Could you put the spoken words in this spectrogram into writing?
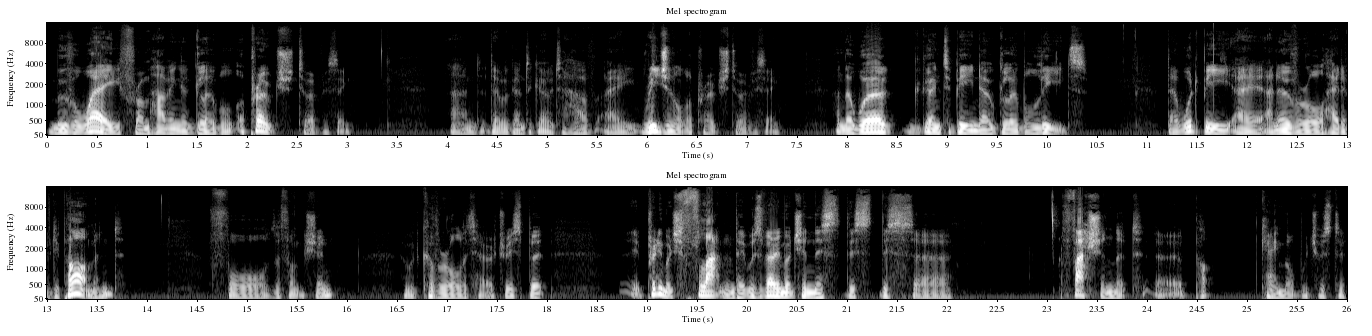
move away from having a global approach to everything. And they were going to go to have a regional approach to everything. And there were going to be no global leads. There would be a, an overall head of department for the function who would cover all the territories, but it pretty much flattened. It was very much in this this this uh, fashion that uh, came up, which was to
